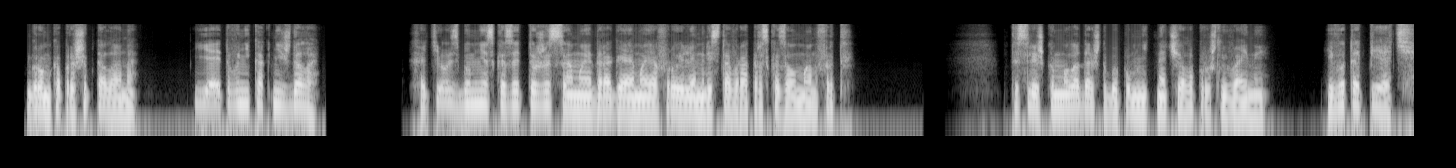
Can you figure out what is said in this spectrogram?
Громко прошептала она. «Я этого никак не ждала». «Хотелось бы мне сказать то же самое, дорогая моя фройлен-реставратор», — сказал Манфред. Ты слишком молода, чтобы помнить начало прошлой войны. И вот опять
